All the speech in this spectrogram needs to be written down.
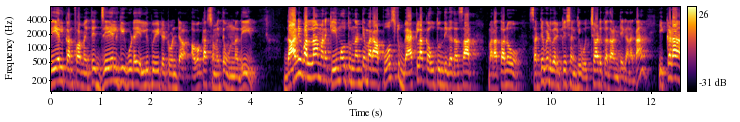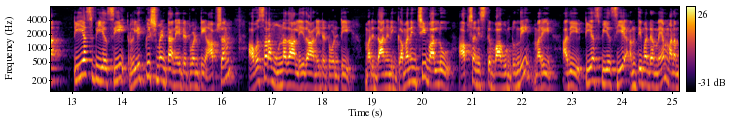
జేఎల్ కన్ఫామ్ అయితే జేఎల్కి కూడా వెళ్ళిపోయేటటువంటి అవకాశం అయితే ఉన్నది. దానివల్ల మనకి ఏమవుతుందంటే మరి ఆ పోస్ట్ బ్యాక్లాక్ అవుతుంది కదా సార్. మరి అతను సర్టిఫికేట్ వెరిఫికేషన్కి వచ్చాడు కదా అంటే కనుక ఇక్కడ టీఎస్పిఎస్సి రిలిక్విష్మెంట్ అనేటటువంటి ఆప్షన్ అవసరం ఉన్నదా లేదా అనేటటువంటి మరి దానిని గమనించి వాళ్ళు ఆప్షన్ ఇస్తే బాగుంటుంది. మరి అది టీఎస్పిఎస్సిఏ అంతిమ నిర్ణయం మనం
